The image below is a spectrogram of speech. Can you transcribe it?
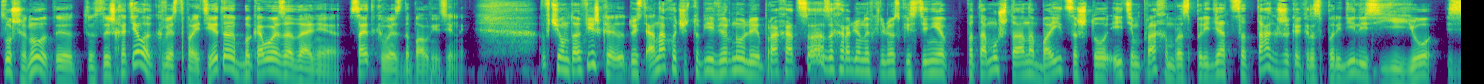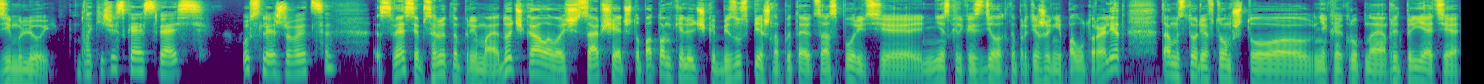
Слушай, ну ты, ты, же хотела квест пройти, это боковое задание, сайт-квест дополнительный. В чем там фишка? То есть она хочет, чтобы ей вернули прах отца, захороненный в Кремлевской стене, потому что она боится, что этим прахом распорядятся так же, как распорядились ее землей. Логическая связь услеживается. Связь абсолютно прямая. Дочь Калова сообщает, что потомки летчика безуспешно пытаются оспорить э, несколько сделок на протяжении полутора лет. Там история в том, что некое крупное предприятие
